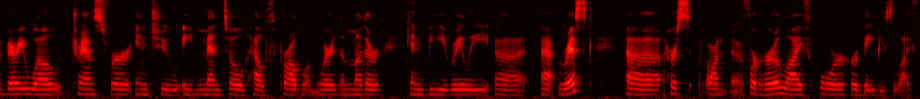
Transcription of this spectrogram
very well transfer into a mental health problem where the mother can be really uh, at risk uh, her on for her life or her baby's life.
